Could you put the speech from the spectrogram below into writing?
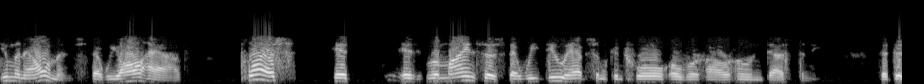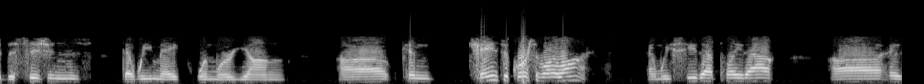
human elements that we all have. Plus, it it reminds us that we do have some control over our own destiny. That the decisions that we make when we're young uh, can change the course of our lives, and we see that played out uh, as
